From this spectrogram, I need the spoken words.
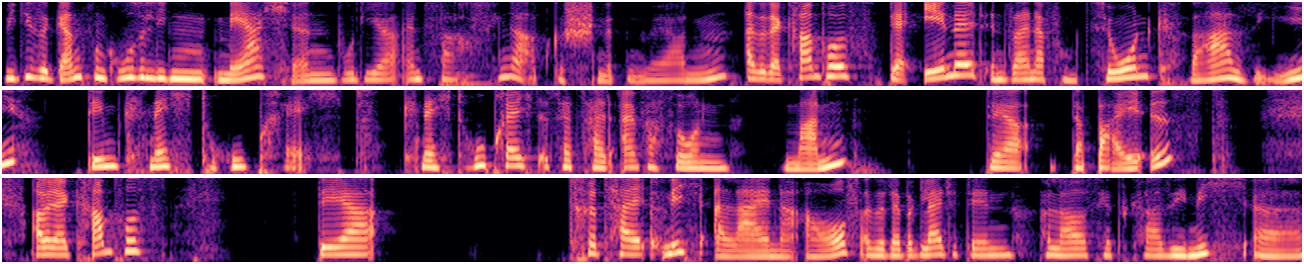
wie diese ganzen gruseligen Märchen, wo dir einfach Finger abgeschnitten werden. Also der Krampus, der ähnelt in seiner Funktion quasi dem Knecht Ruprecht. Knecht Ruprecht ist jetzt halt einfach so ein Mann, der dabei ist. Aber der Krampus, der tritt halt nicht alleine auf. Also der begleitet den Kolaus jetzt quasi nicht äh,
